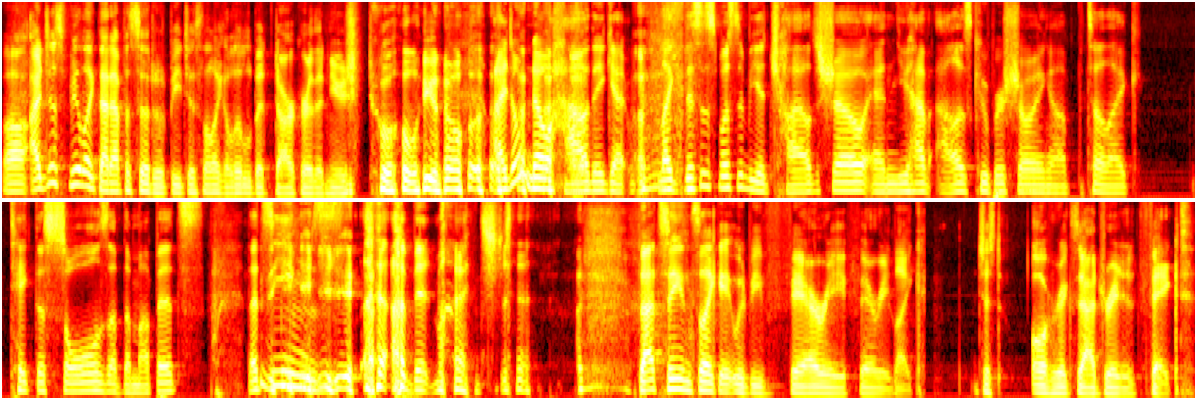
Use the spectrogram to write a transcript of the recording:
Uh, I just feel like that episode would be just like a little bit darker than usual, you know. I don't know how they get like this is supposed to be a child show, and you have Alice Cooper showing up to like take the souls of the Muppets. That seems Yeah. a bit much. that seems like it would be very, very like just over exaggerated, faked.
